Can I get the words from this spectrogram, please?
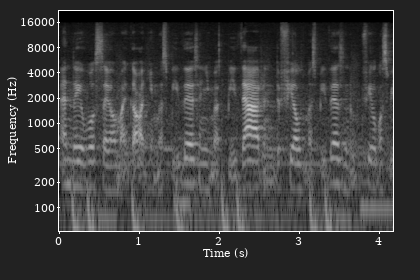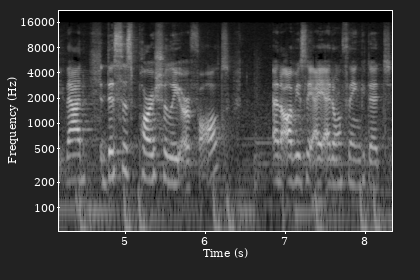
and they will say oh my god you must be this and you must be that and the field must be this and the field must be that this is partially our fault and obviously I, I don't think that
